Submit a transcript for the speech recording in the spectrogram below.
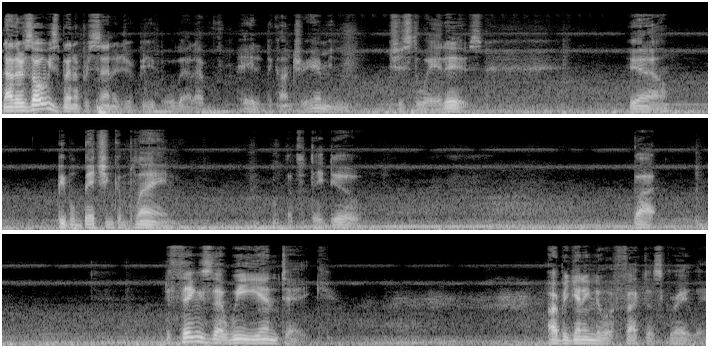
Now there's always been a percentage of people that have hated the country. I mean just the way it is you know, people bitch and complain. That's what they do. But the things that we intake are beginning to affect us greatly.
